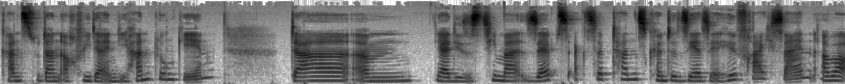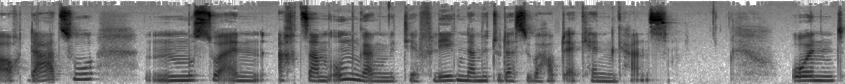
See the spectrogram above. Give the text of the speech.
kannst du dann auch wieder in die Handlung gehen. Da ähm, ja, dieses Thema Selbstakzeptanz könnte sehr, sehr hilfreich sein, aber auch dazu musst du einen achtsamen Umgang mit dir pflegen, damit du das überhaupt erkennen kannst. Und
